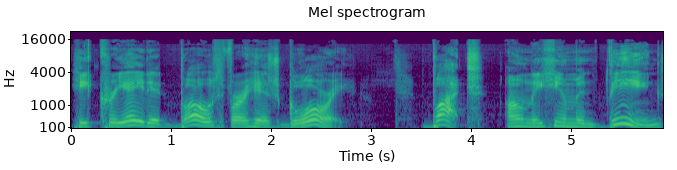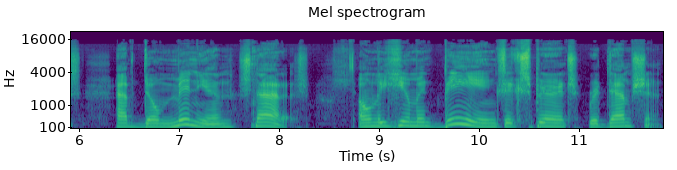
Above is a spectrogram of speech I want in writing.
He created both for His glory. But only human beings have dominion status. Only human beings experience redemption.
